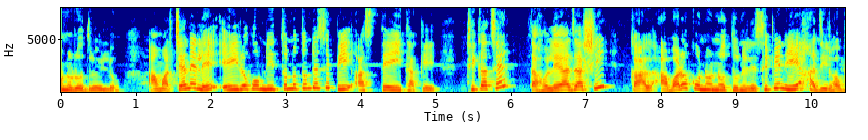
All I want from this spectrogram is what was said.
অনুরোধ রইল। আমার চ্যানেলে এই রকম নিত্য নতুন রেসিপি আসতেই থাকে। ঠিক আছে? তাহলে আজ আসি। কাল আবারও কোনো নতুন রেসিপি নিয়ে হাজির হব।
